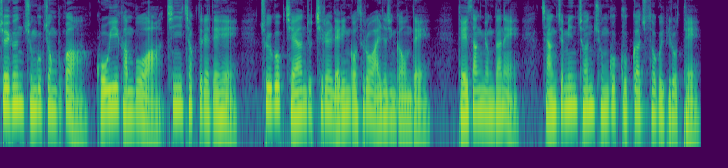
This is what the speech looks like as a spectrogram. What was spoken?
최근 중국 정부가 고위 간부와 친인척들에 대해 출국 제한 조치를 내린 것으로 알려진 가운데 대상 명단에 장점인 전 중국 국가주석을 비롯해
